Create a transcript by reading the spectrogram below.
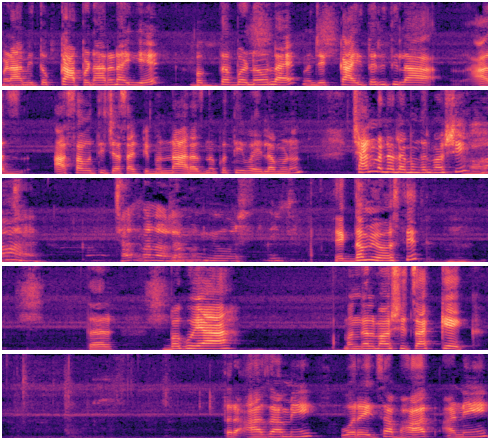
पण आम्ही तो कापणार नाहीये. फक्त बनवलाय. म्हणजे काहीतरी तिला आज असावं तिच्यासाठी म्हणून. नाराज नको ती व्हायला म्हणून. छान बनवलाय मंगलमावशी. हा. छान. बनवलं एकदम व्यवस्थित. तर बघूया मंगलमावशीचा केक. तर आज आम्ही वरईचा भात आणि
